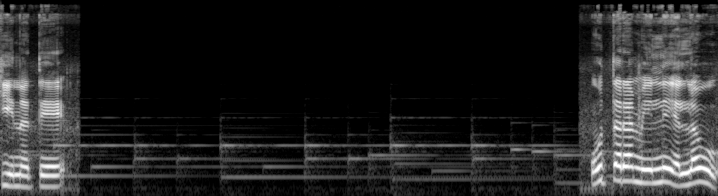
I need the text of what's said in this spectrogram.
ಕೀನತೆ ಉತ್ತರ ಮೇಲೆ ಎಲ್ಲವೂ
